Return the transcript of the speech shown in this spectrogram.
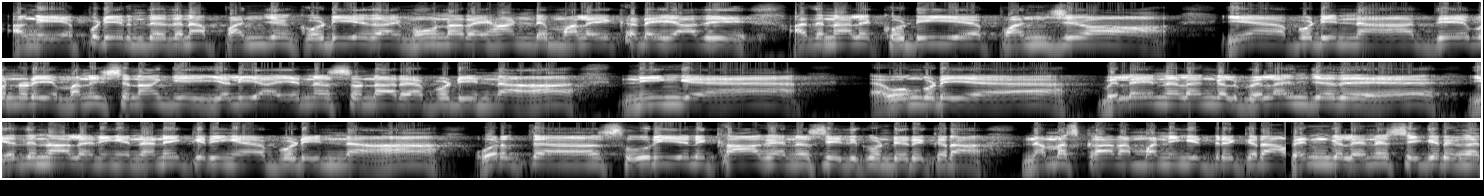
அங்க எப்படி இருந்ததுன்னா பஞ்சம் கொடியதாய் மூணரை ஆண்டு மழை கிடையாது. அதனால கொடிய பஞ்சம். ஏன் அப்படின்னா தேவனுடைய மனுஷனாகிய எலியா என்ன சொன்னார் அப்படின்னா நீங்க உங்களுடைய விளைநிலங்கள் விளைஞ்சது. எதனால நீங்க நினைக்கிறீங்க அப்படின்னா ஒருத்தன் சூரியனுக்காக என்ன செய்து கொண்டிருக்கிறான்? நமஸ்காரம் பண்ணிக்கிட்டு இருக்கிறான். பெண்கள் என்ன செய்கிறாங்க?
